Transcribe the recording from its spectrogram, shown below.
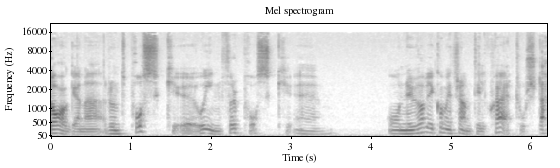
dagarna runt påsk eh, och inför påsk. Eh, och nu har vi kommit fram till skärtorsdag.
